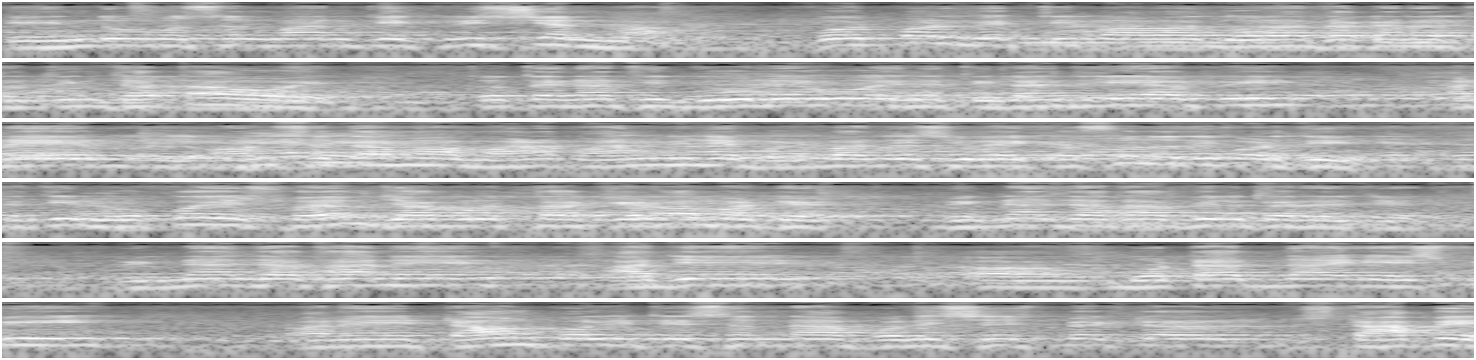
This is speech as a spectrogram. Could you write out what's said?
કે હિન્દુ, મુસલમાન કે ક્રિશ્ચિયનમાં કોઈ પણ વ્યક્તિમાં આવા દોરા થતી થતા હોય, તો તેનાથી દૂર રહેવું, એને તિલાંજલિ આપવી અને અંધશ્રદ્ધામાં માનવીને બરબાદી સિવાય કશું નથી પડતી. તેથી લોકોએ સ્વયં જાગૃતતા કેળવા માટે વિજ્ઞાન જાથા અપીલ કરે છે. વિજ્ઞાન જાથાને આજે બોટાદના એસપી અને ટાઉન પોલીસ સ્ટેશનના પોલીસ ઇન્સ્પેક્ટર સ્ટાફે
